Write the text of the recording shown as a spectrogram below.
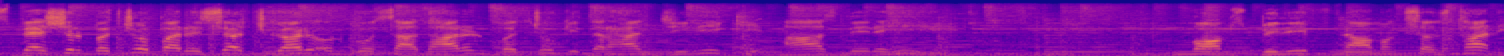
स्पेशल बच्चों पर रिसर्च कर उनको साधारण बच्चों की तरह जीने की आस दे रही है। मॉम्स बिलीफ नामक संस्था ने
